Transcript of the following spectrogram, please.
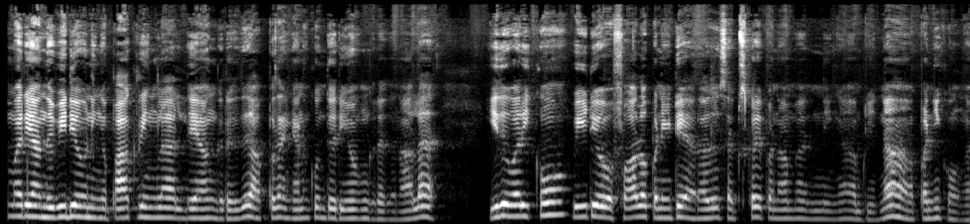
இந்த மாதிரி அந்த வீடியோவை நீங்கள் பார்க்குறீங்களா இல்லையாங்கிறது அப்போ தான் எனக்கும் தெரியுங்கிறதுனால இது வரைக்கும் வீடியோவை ஃபாலோ பண்ணிவிட்டு யாராவது சப்ஸ்கிரைப் பண்ணாமல் இருந்தீங்க அப்படின்னா பண்ணிக்கோங்க.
